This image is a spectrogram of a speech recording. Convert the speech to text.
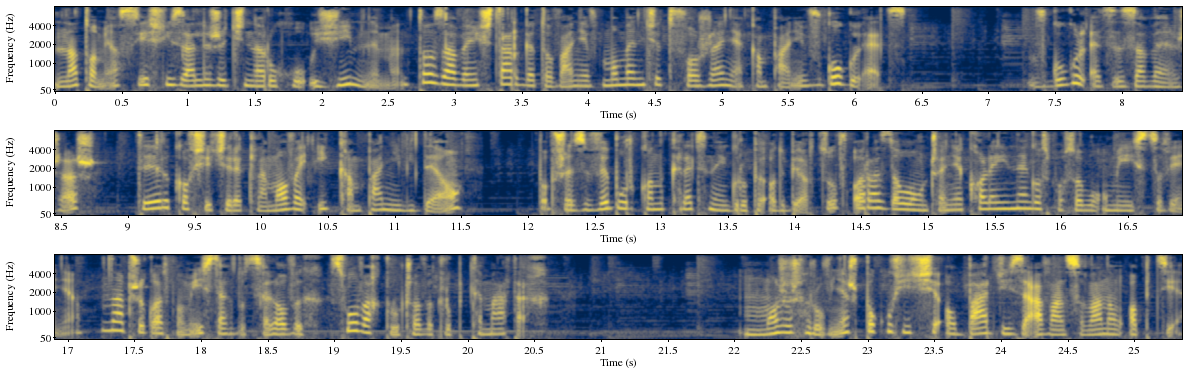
Natomiast jeśli zależy Ci na ruchu zimnym, to zawęź targetowanie w momencie tworzenia kampanii w Google Ads. W Google Ads zawężasz tylko w sieci reklamowej i kampanii wideo poprzez wybór konkretnej grupy odbiorców oraz dołączenie kolejnego sposobu umiejscowienia, np. po miejscach docelowych, słowach kluczowych lub tematach. Możesz również pokusić się o bardziej zaawansowaną opcję.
